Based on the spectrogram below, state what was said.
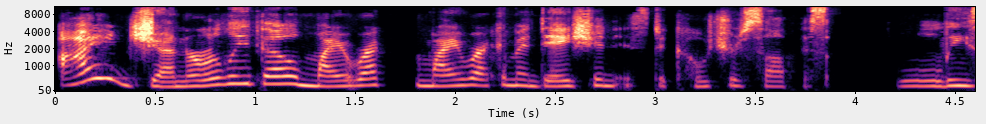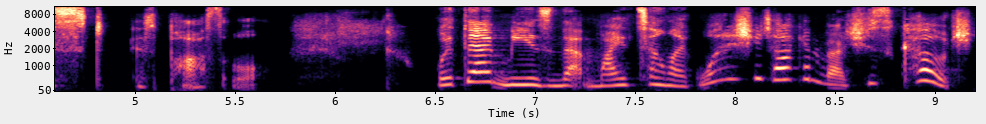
I generally, though, my rec- my recommendation is to coach yourself as least as possible. What that means, and that might sound like, what is she talking about? She's a coach.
